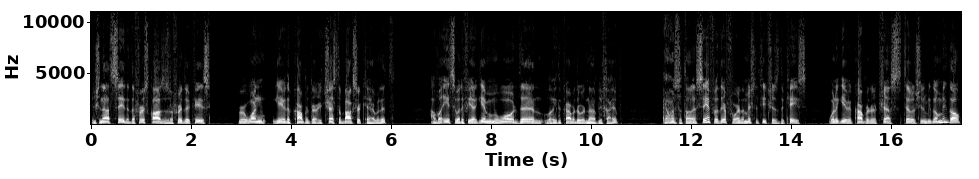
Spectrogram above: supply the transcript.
you should not say that the first clause is referred to a case where one gave the carpenter a chest, a box, or cabinet. But if he had given him a ward, then like, the carpenter would not be chayiv. therefore, the Mishnah teaches the case when he gave a carpenter a chest, teva shouldn't be migdal,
